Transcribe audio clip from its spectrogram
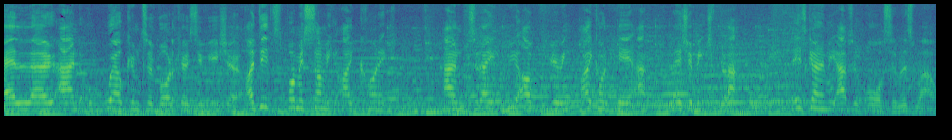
Hello and welcome to Roller Coaster Review Show. I did promise something iconic and today we are reviewing Icon here at Pleasure Beach Blackpool. It's going to be absolutely awesome as well.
